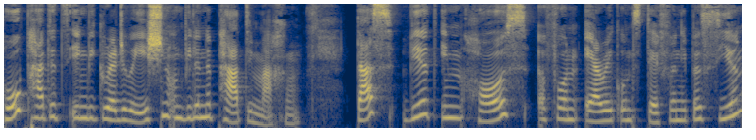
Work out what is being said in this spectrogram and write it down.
Hope hat jetzt irgendwie Graduation und will eine Party machen. Das wird im Haus von Eric und Stephanie passieren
